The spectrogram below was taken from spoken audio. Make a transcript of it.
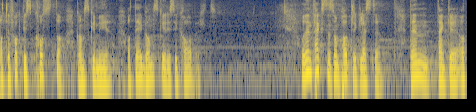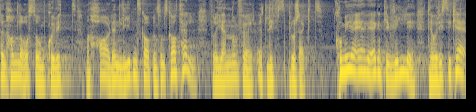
at det faktisk koster ganske mye. At det er ganske risikabelt. Og Den teksten som Patrick leste, den tenker at den handler også om hvorvidt man har den lidenskapen som skal til for å gjennomføre et livsprosjekt. Hvor mye er vi egentlig villige til å risikere?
